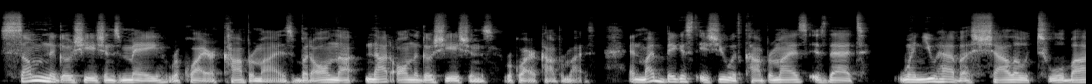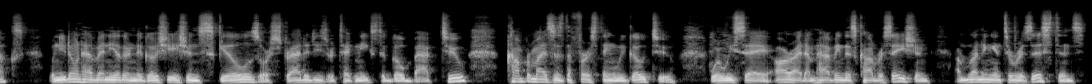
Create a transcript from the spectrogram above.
some negotiations may require compromise, but all not, not all negotiations require compromise. And my biggest issue with compromise is that when you have a shallow toolbox, when you don't have any other negotiation skills or strategies or techniques to go back to, compromise is the first thing we go to, where we say, all right, I'm having this conversation. I'm running into resistance.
